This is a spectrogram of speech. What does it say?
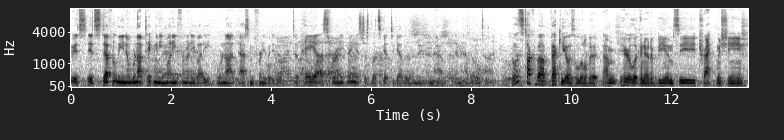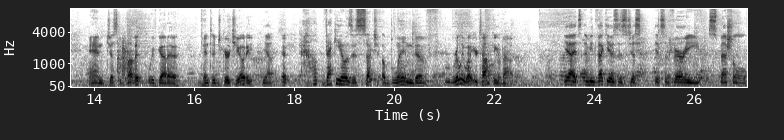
it's it's definitely you know we're not taking any money from anybody. We're not asking for anybody to, to pay us for anything. It's just let's get together and, and have and have a good time. Let's talk about Vecchio's a little bit. I'm here looking at a BMC track machine, and just above it, we've got a vintage Guccioti. Yeah. It, Vecchio's is such a blend of really what you're talking about. Yeah, it's I mean Vecchio's is just it's a very special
